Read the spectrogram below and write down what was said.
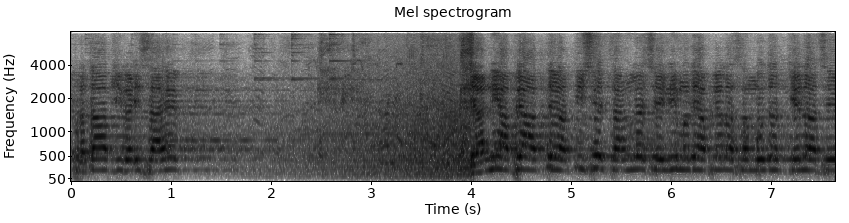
प्रतापजी गडी साहेब ज्यांनी आपल्या अतिशय चांगल्या शैलीमध्ये आपल्याला संबोधित केलं असे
